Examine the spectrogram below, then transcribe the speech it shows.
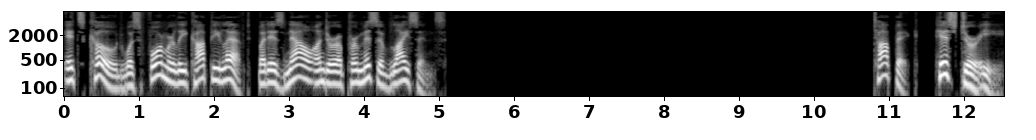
Its code was formerly copyleft, but is now under a permissive license. History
